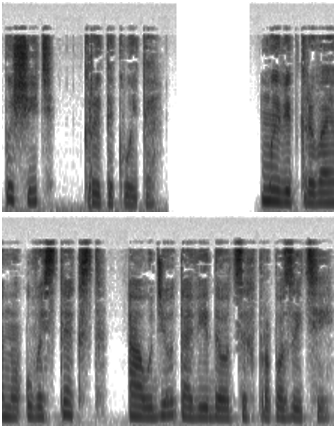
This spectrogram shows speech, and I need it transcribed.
пишіть, критикуйте. Ми відкриваємо увесь текст, аудіо та відео цих пропозицій.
